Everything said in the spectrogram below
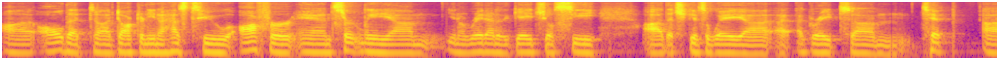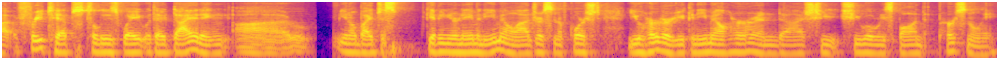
uh, all that uh, Dr. Nina has to offer. And certainly, um, you know, right out of the gate, you'll see uh, that she gives away uh, a, a great um, tip, uh, free tips to lose weight without dieting, uh, you know, by just giving your name and email address. And of course, you heard her. You can email her, and uh, she she will respond personally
